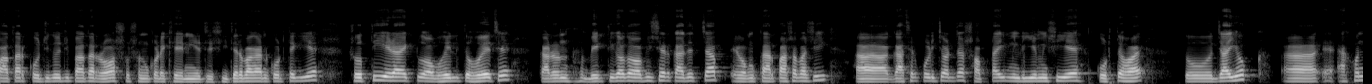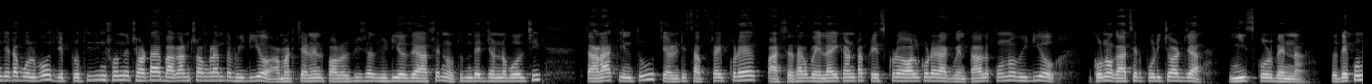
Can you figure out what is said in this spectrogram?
পাতার কচি কচি পাতার রস শোষণ করে খেয়ে নিয়েছে শীতের বাগান করতে গিয়ে। সত্যিই এরা একটু অবহেলিত হয়েছে, কারণ ব্যক্তিগত অফিসের কাজের চাপ এবং তার পাশাপাশি গাছের পরিচর্যা সবটাই মিলিয়ে মিশিয়ে করতে হয়। তো যাই হোক এখন যেটা বলব যে, প্রতিদিন সন্ধ্যে ছটায় বাগান সংক্রান্ত ভিডিও আমার চ্যানেল পলস বিশ্বাস ভিডিওসে আসে। নতুনদের জন্য বলছি তারা কিন্তু চ্যানেলটি সাবস্ক্রাইব করে পাশে থাকা বেল প্রেস করে অল করে রাখবেন। তাহলে কোনো ভিডিও, কোনো গাছের পরিচর্যা মিস করবেন না। তো দেখুন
